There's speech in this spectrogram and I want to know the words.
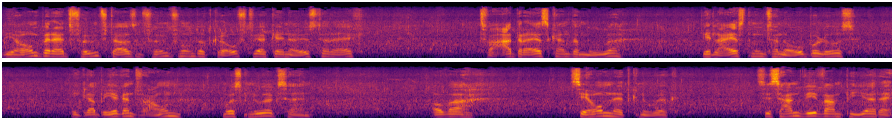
Wir haben bereits 5500 Kraftwerke in Österreich, 32 an der Mur. Wir leisten unseren Obolus. Ich glaube, irgendwann muss genug sein. Aber sie haben nicht genug. Sie sind wie Vampire.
